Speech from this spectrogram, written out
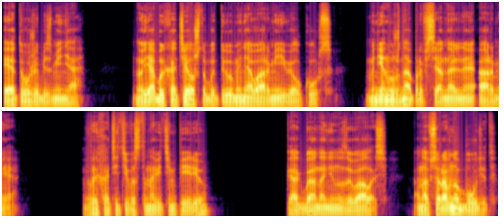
«Это уже без меня. Но я бы хотел, чтобы ты у меня в армии вел курс. Мне нужна профессиональная армия». «Вы хотите восстановить империю?» «Как бы она ни называлась, она все равно будет,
